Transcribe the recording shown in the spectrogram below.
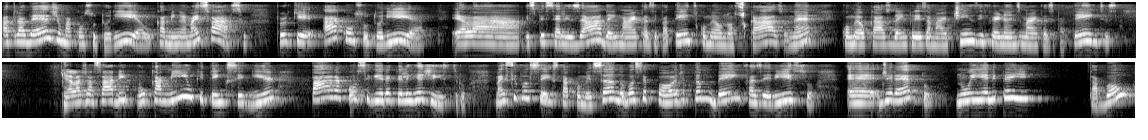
Através de uma consultoria, o caminho é mais fácil, porque a consultoria, ela especializada em marcas e patentes, como é o nosso caso, né? Como é o caso da empresa Martins e Fernandes Marcas e Patentes, ela já sabe o caminho que tem que seguir para conseguir aquele registro. Mas se você está começando, você pode também fazer isso é, direto no INPI, tá bom?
